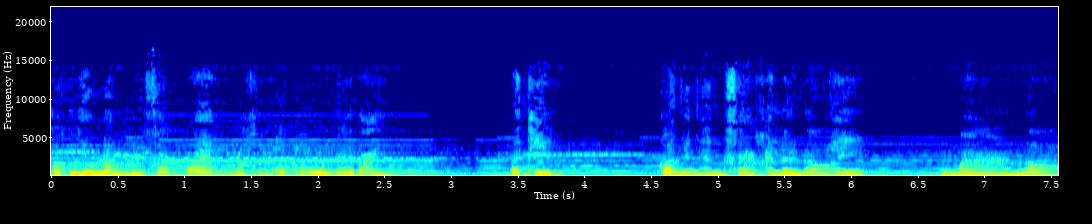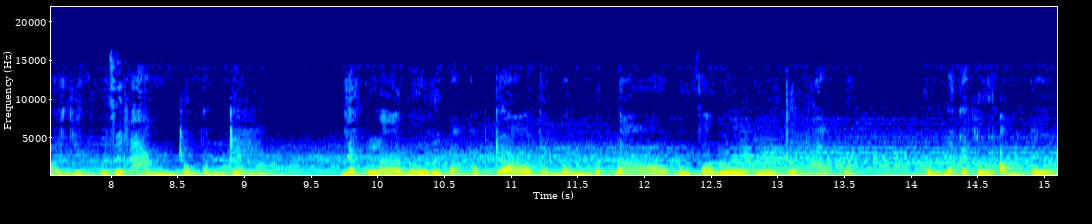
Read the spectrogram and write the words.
rất nhiều lần bị phạt oan mà không có cơ hội giải bày. Nói thiệt có những hình phạt hay lời nói mà nó như một cái vết hằn trong tâm trí nhất là đối với bạn học trò tụi mình lúc đó bước vào đồ tuổi trung học đó, cũng là cái tuổi ẩm ương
